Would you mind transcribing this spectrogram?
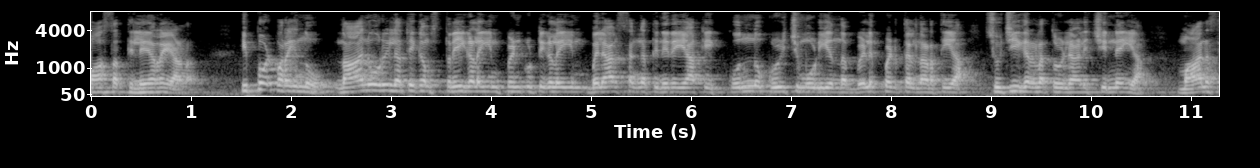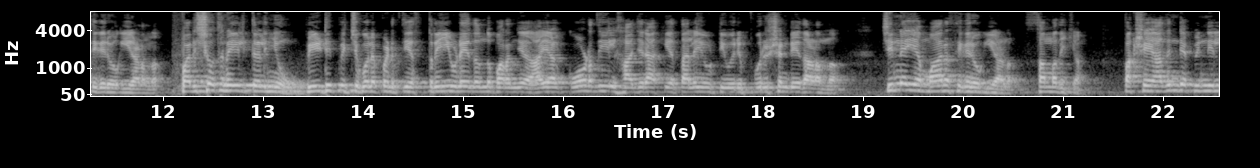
മാസത്തിലേറെയാണ്. ഇപ്പോൾ പറയുന്നു നാനൂറിലധികം സ്ത്രീകളെയും പെൺകുട്ടികളെയും ബലാത്സംഗത്തിനിരയാക്കി കൊന്നു കുഴിച്ചു മൂടിയെന്ന വെളിപ്പെടുത്തൽ നടത്തിയ ശുചീകരണ തൊഴിലാളി ചിന്നയ്യ മാനസിക രോഗിയാണെന്ന്. പരിശോധനയിൽ തെളിഞ്ഞു പീഡിപ്പിച്ചു കൊലപ്പെടുത്തിയ സ്ത്രീയുടേതെന്ന് പറഞ്ഞ് അയാൾ കോടതിയിൽ ഹാജരാക്കിയ തലയൂട്ടി ഒരു പുരുഷന്റേതാണെന്ന് ചിന്നയ്യ മാനസിക രോഗിയാണ് സമ്മതിക്കാം. പക്ഷേ അതിന്റെ പിന്നിൽ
